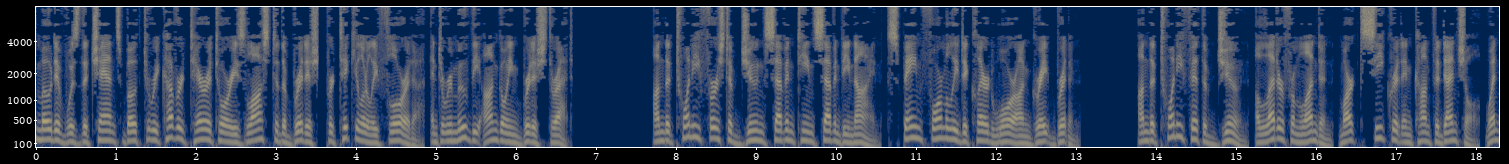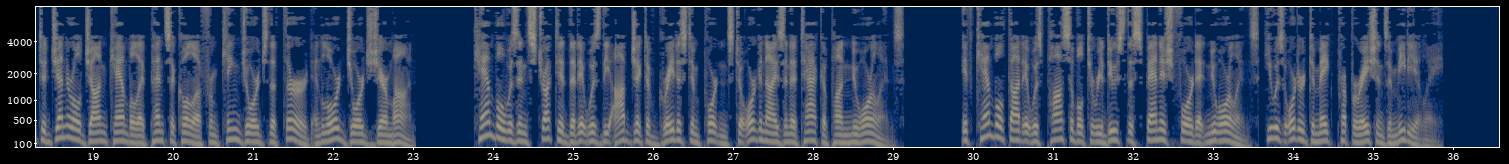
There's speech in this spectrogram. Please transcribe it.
motive was the chance both to recover territories lost to the British, particularly Florida, and to remove the ongoing British threat. On 21 June 1779, Spain formally declared war on Great Britain. On 25 June, a letter from London, marked secret and confidential, went to General John Campbell at Pensacola from King George III and Lord George Germain. Campbell was instructed that it was the object of greatest importance to organize an attack upon New Orleans. If Campbell thought it was possible to reduce the Spanish fort at New Orleans, he was ordered to make preparations immediately.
